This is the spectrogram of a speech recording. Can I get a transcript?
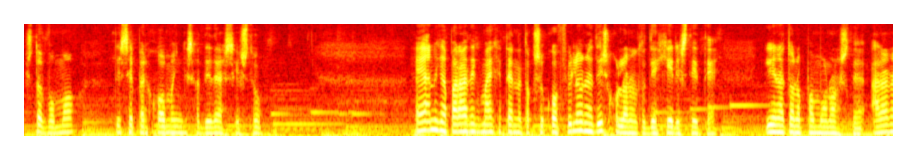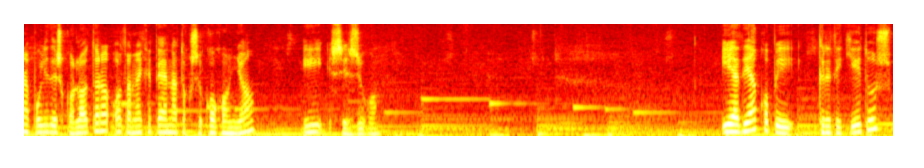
στο βωμό της επερχόμενης αντίδρασής του. Εάν για παράδειγμα έχετε ένα τοξικό φίλο, είναι δύσκολο να το διαχειριστείτε ή να τον απομονώσετε, αλλά είναι πολύ δυσκολότερο όταν έχετε ένα τοξικό γονιό ή σύζυγο. Η αδιάκοπη κριτική τους,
